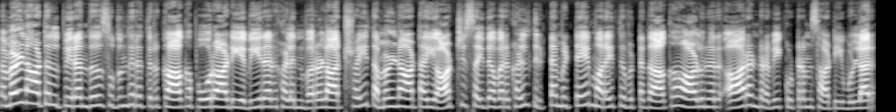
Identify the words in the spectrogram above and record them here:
தமிழ்நாட்டில் பிறந்து சுதந்திரத்திற்காக போராடிய வீரர்களின் வரலாற்றை தமிழ்நாட்டை ஆட்சி செய்தவர்கள் திட்டமிட்டே மறைத்துவிட்டதாக ஆளுநர் ஆர் என் ரவி குற்றம் சாட்டியுள்ளார்.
